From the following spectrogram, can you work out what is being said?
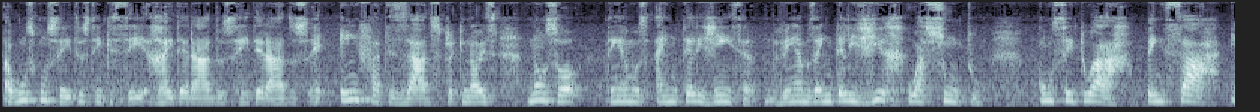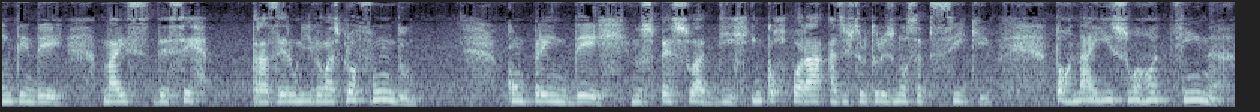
alguns conceitos têm que ser reiterados, reiterados, enfatizados, para que nós não só tenhamos a inteligência, venhamos a inteligir o assunto, conceituar, pensar, entender, mas descer, trazer um nível mais profundo compreender, nos persuadir, incorporar as estruturas de nossa psique, tornar isso uma rotina.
